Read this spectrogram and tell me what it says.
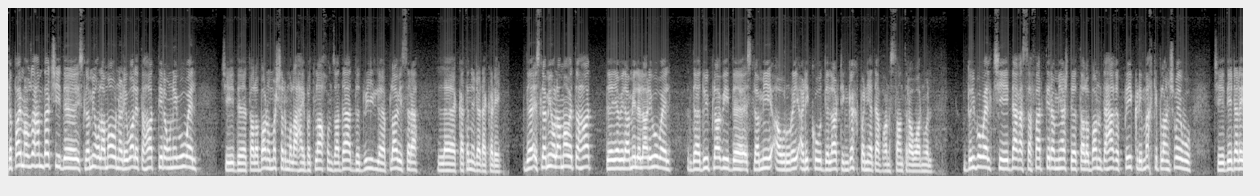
د پای موضوع هم دا چې د اسلامي علماو نړیوال اتحاد تیر اونۍ وویل چې د طالبانو مشر ملا هیبت الله خونزاده د دوی له پلاوي سره له کتنې ډډه کړې د اسلامي علماو اتحاد د یو اعلامیې لارې وویل د دوی پلاوی د اسلامي او وروري اړیکو د لا ټینګښت په نیت افغانستان ته روان ول دوی وویل چې دغه سفر تیر میاشت د طالبانو د هغې پریکړې مخکې پلان شوی وو چې د ډلې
